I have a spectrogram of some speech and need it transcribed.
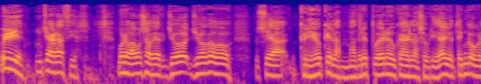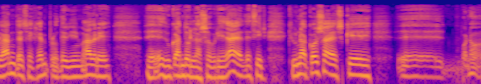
Muy bien, muchas gracias. Bueno, vamos a ver, yo, yo, o sea, creo que las madres pueden educar en la sobriedad. Yo tengo grandes ejemplos de mi madre eh, educando en la sobriedad. Es decir, que una cosa es que, eh, bueno,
